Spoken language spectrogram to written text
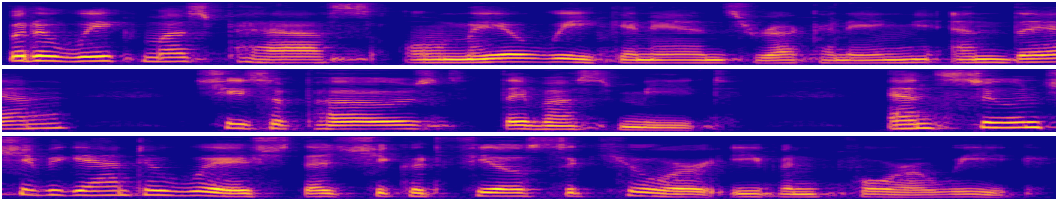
But a week must pass, only a week in Anne's reckoning, and then, she supposed, they must meet and soon she began to wish that she could feel secure even for a week.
